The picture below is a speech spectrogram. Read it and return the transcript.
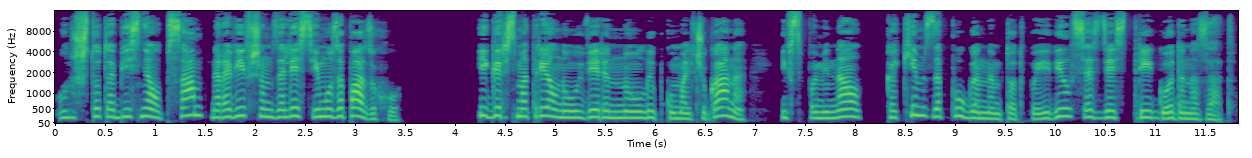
Он что-то объяснял псам, норовившим залезть ему за пазуху. Игорь смотрел на уверенную улыбку мальчугана и вспоминал, каким запуганным тот появился здесь три года назад.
